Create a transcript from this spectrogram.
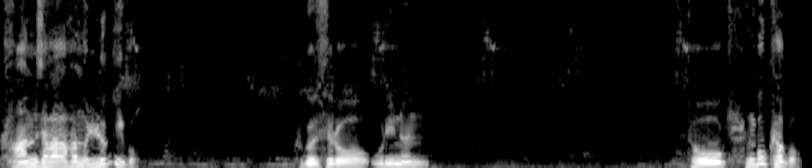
감사함을 느끼고 그것으로 우리는 더욱 행복하고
